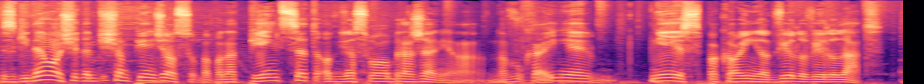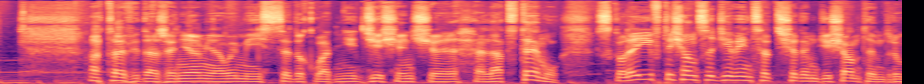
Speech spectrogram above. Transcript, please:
Zginęło 75 osób, a ponad 500 odniosło obrażenia. No, w Ukrainie nie jest spokojnie od wielu, wielu lat. A te wydarzenia miały miejsce dokładnie 10 e, lat temu. Z kolei w 1972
